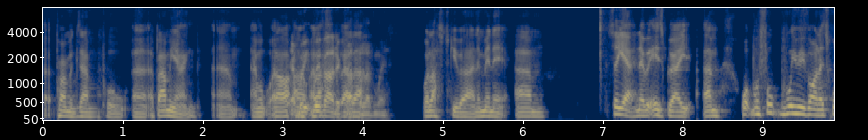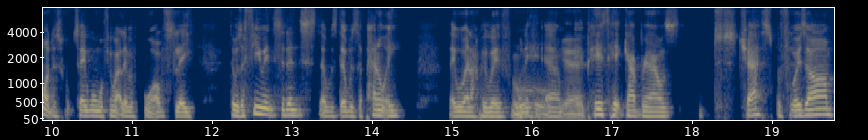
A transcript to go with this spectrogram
A prime example, uh, Aubameyang. Um, and I'll, Yeah, we, ask had a couple, that. haven't we? We'll ask you about that in a minute. Um, so yeah, no, it is great. Um, what before, before we move on, I just want to say one more thing about Liverpool. Obviously, there was a few incidents. There was there was a penalty they weren't happy with. when it, hit, um, yeah. It appears to hit Gabriel's chest before his arm.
